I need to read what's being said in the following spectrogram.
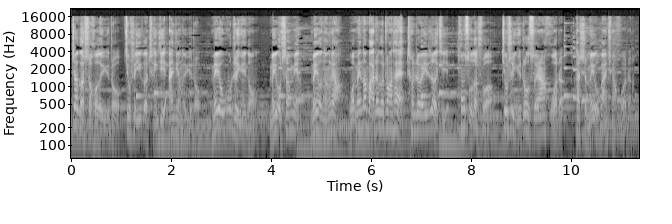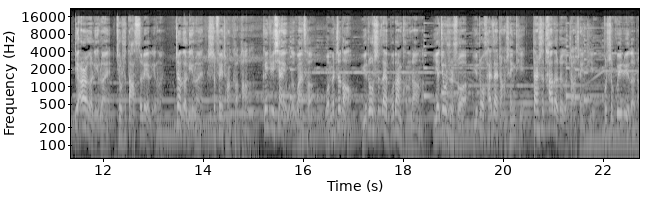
这个时候的宇宙就是一个沉寂安静的宇宙，没有物质运动，没有生命，没有能量。我们能把这个状态称之为热寂。通俗的说，就是宇宙虽然活着，但是没有完全活着。第二个理论就是大撕裂理论，这个理论是非常可怕的。根据现有的观测，我们知道宇宙是在不断膨胀的，也就是说，宇宙还在长身体，但是它的这个长身体不是规律的长，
